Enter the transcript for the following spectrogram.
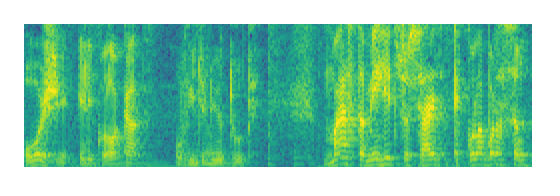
Hoje, ele coloca o vídeo no YouTube. Mas também redes sociais é colaboração.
